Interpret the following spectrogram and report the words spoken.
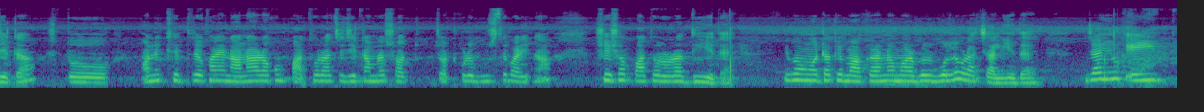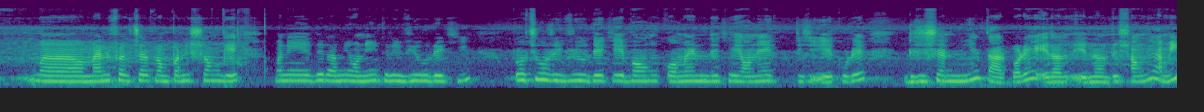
যেটা, তো অনেক ক্ষেত্রে ওখানে নানা রকম পাথর আছে যেটা আমরা চট করে বুঝতে পারি না। সেসব পাথর ওরা দিয়ে দেয়। এবং ওটাকে মাকরানা মার্বেল বলে ওরা চালিয়ে দেয়। যাই হোক, এই ম্যানুফ্যাকচার কোম্পানির সঙ্গে মানে এদের আমি অনেক রিভিউ দেখি, প্রচুর রিভিউ দেখে এবং কমেন্ট দেখে অনেক ইয়ে করে ডিসিশান নিয়ে তারপরে এরা, এনাদের সঙ্গে আমি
